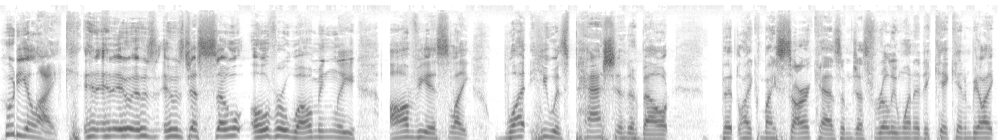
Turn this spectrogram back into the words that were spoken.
who do you like?" And, and it, was it was just so overwhelmingly obvious, like what he was passionate about, that like my sarcasm just really wanted to kick in and be like,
